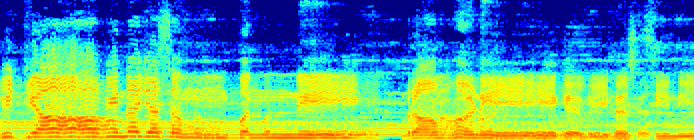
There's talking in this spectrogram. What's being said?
విద్యా వినయ సంపన్నే బ్రాహ్మణే గవిహస్తిని.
